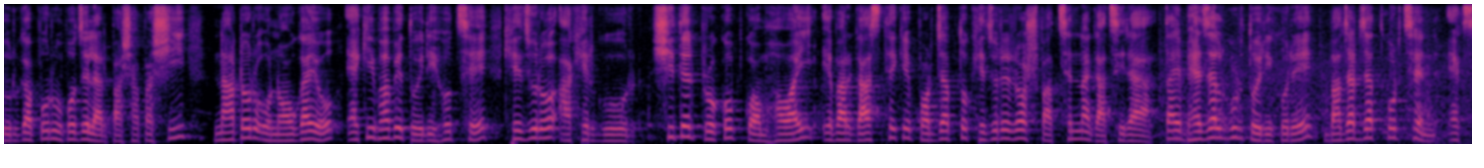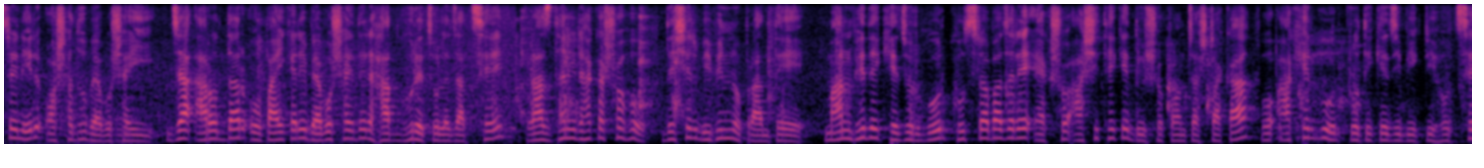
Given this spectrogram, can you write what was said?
দুর্গাপুর উপজেলার পাশাপাশি নাটোর ও নওগাঁয়ও একইভাবে তৈরি হচ্ছে খেজুর ও আখের গুড়। শীতের প্রকোপ কম হওয়ায় এবার গাছ থেকে পর্যাপ্ত খেজুরের রস পাচ্ছেন না গাছিরা। তাই ভেজাল গুড় তৈরি করে বাজারজাত করছেন এক শ্রেণির অসাধু ব্যবসায়ী, যা আড়তদার ও পাইকারি ব্যবসায়ীদের হাত ঘুরে চলে যাচ্ছে রাজধানী ঢাকা সহ দেশের বিভিন্ন প্রান্তে। মানভেদে খেজুর গুড় খুচরা বাজারে একশো আশি থেকে দুইশো পঞ্চাশ টাকা ও আখের গুড় প্রতি কেজি বিক্রি হচ্ছে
